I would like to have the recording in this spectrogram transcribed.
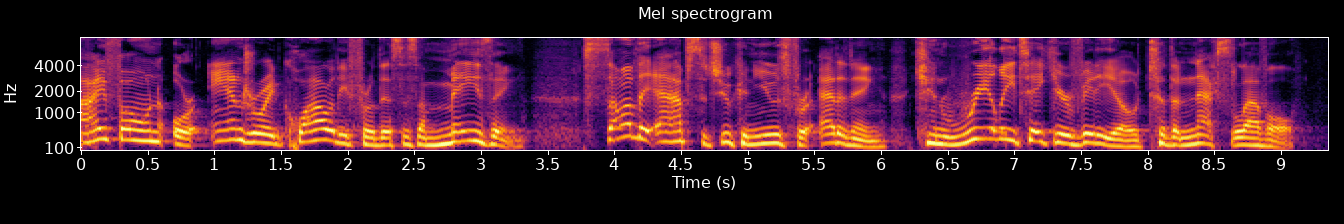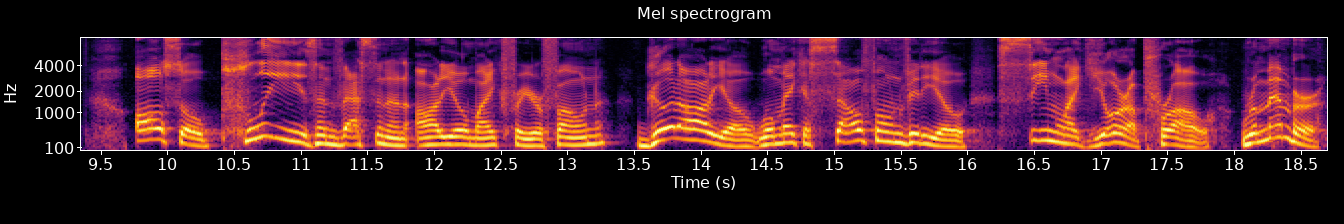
iPhone or Android quality for this is amazing. Some of the apps that you can use for editing can really take your video to the next level. Also, please invest in an audio mic for your phone. Good audio will make a cell phone video seem like you're a pro. Remember,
